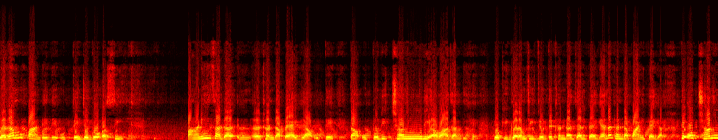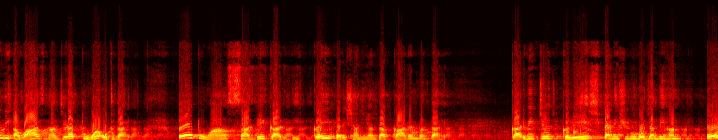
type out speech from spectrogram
ਗਰਮ ਭਾਂਡੇ ਦੇ ਉੱਤੇ ਜਦੋਂ ਅਸੀਂ ਪਾਣੀ ਸਾਡਾ ਠੰਡਾ ਪੈ ਗਿਆ ਉੱਤੇ, ਤਾਂ ਉੱਤੋਂ ਦੀ ਛਣ ਦੀ ਆਵਾਜ਼ ਆਉਂਦੀ ਹੈ। ਕਿਉਂਕਿ ਗਰਮ ਚੀਜ਼ ਉੱਤੇ ਠੰਡਾ ਜਲ ਪੈ ਗਿਆ ਨਾ, ਠੰਡਾ ਪਾਣੀ ਪੈ ਗਿਆ। ਤੇ ਉਹ ਛਣ ਦੀ ਆਵਾਜ਼ ਨਾਲ ਜਿਹੜਾ ਧੂਆਂ ਉੱਠਦਾ ਹੈ, ਉਹ ਧੂਆਂ ਸਾਡੇ ਘਰ ਦੀ ਕਈ ਪਰੇਸ਼ਾਨੀਆਂ ਦਾ ਕਾਰਨ ਬਣਦਾ ਹੈ। ਘਰ ਵਿੱਚ ਕਲੇਸ਼ ਪੈਣੇ ਸ਼ੁਰੂ ਹੋ ਜਾਂਦੇ ਹਨ। ਉਹ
